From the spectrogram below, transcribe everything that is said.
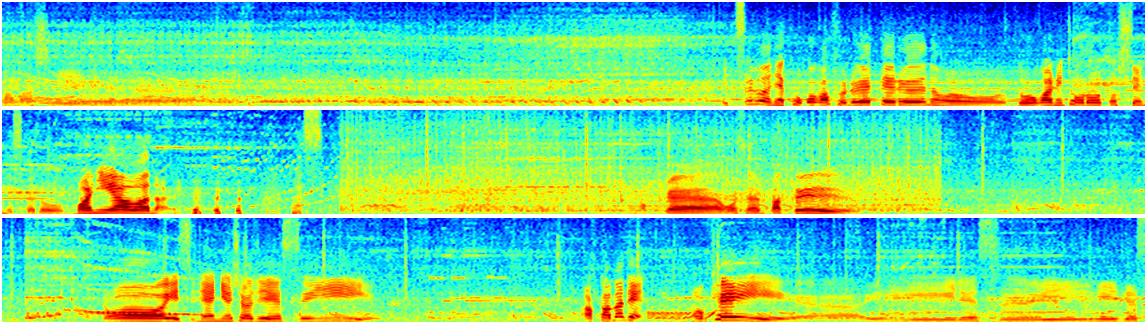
悲しい。いつもねここが震えてるのを動画に撮ろうとしてるんですけど間に合わない。オッケー5000パッおおいいですね入賞 GSE 赤まで。オッケー。いいですいいです。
